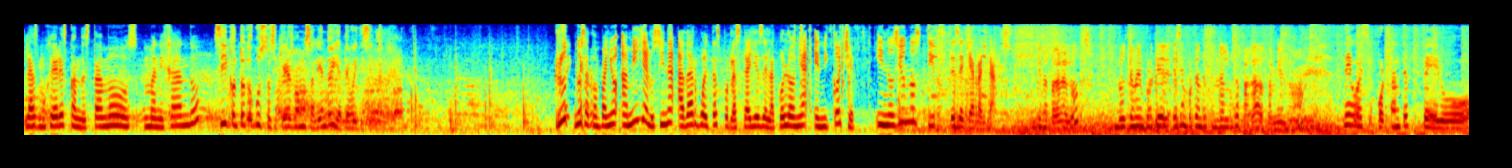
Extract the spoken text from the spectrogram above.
las mujeres cuando estamos manejando? Sí, con todo gusto. Si quieres vamos saliendo y ya te voy diciendo. Ruth nos acompañó a mí y a Lucina a dar vueltas por las calles de la colonia en mi coche y nos dio unos tips desde que arrancamos. ¿Empieza a apagar la luz? No, también porque es importante tener la luz apagada también, ¿no? Digo, es importante, pero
